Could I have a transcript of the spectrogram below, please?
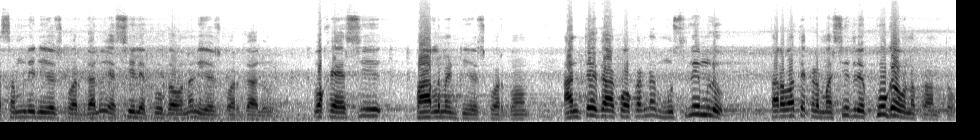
అసెంబ్లీ నియోజకవర్గాలు ఎస్సీలు ఎక్కువగా ఉన్న నియోజకవర్గాలు. ఒక ఎస్సీ పార్లమెంట్ నియోజకవర్గం. అంతేకాకోకుండా ముస్లింలు తర్వాత ఇక్కడ మసీదులు ఎక్కువగా ఉన్న ప్రాంతం.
